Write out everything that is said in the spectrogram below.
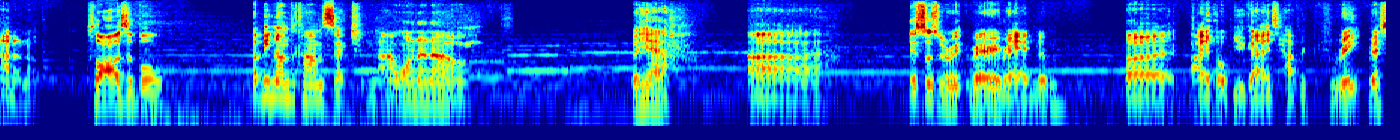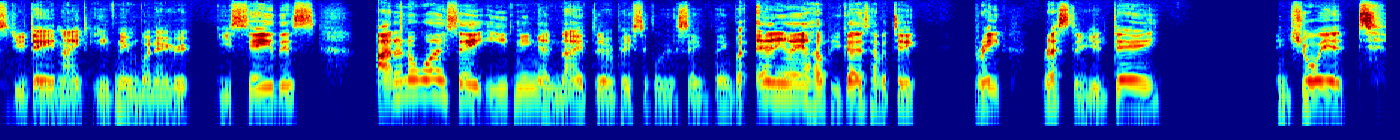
I don't know, plausible, let me know in the comment section. I want to know. But yeah, uh, this was very random, but I hope you guys have a great rest of your day, night, evening, whenever you say this. I don't know why I say evening and night, they're basically the same thing. But anyway, I hope you guys have a take great rest of your day. Enjoy it.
